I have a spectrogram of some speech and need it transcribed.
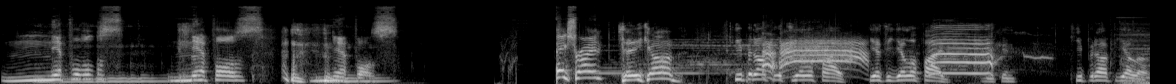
Nipples, nipples, nipples. Thanks, Ryan. Jacob, keep it off. It's yellow five. He has a yellow five. You can keep it off yellow.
